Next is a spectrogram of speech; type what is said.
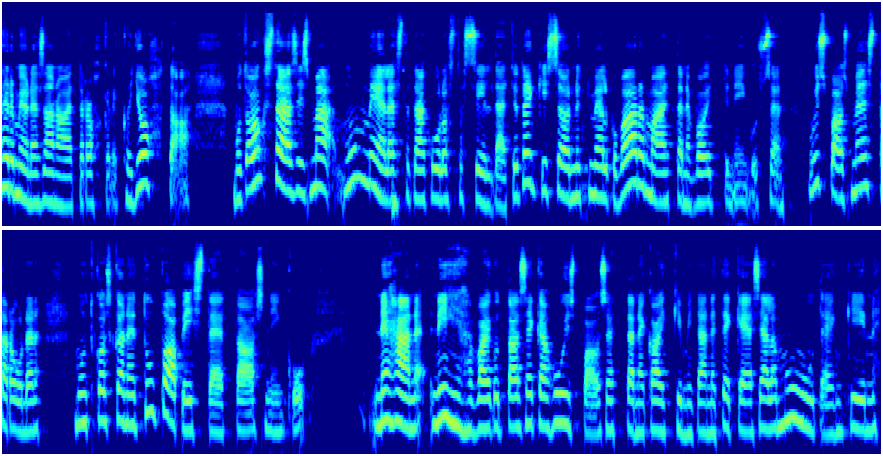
Hermione sanoo, että rohkelikko johtaa. Mutta onko tämä siis, mä, mun mielestä tämä kuulostaa siltä, että jotenkin se on nyt melko varma, että ne voitti niinku sen huispausmestaruuden, mutta koska ne tupapisteet taas niinku, nehän, niihin vaikuttaa sekä huispaus että ne kaikki, mitä ne tekee siellä muutenkin.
